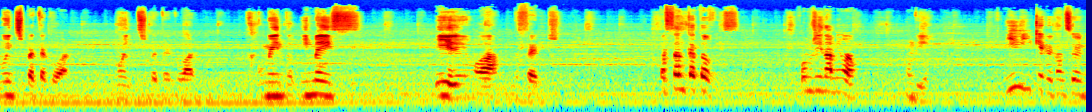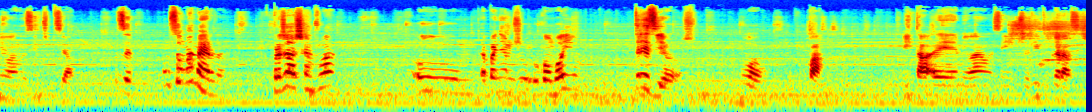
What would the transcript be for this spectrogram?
muito espetacular. Muito espetacular. Recomendo imenso irem lá de férias. Passando Katowice, fomos ainda a Milão, um dia. E o que é que aconteceu em Milão, assim, de especial? Quer dizer, começou uma merda. Para já chegamos lá, o, apanhamos o, o comboio, 13 euros. Uou, pá. E tá, é Milão, assim, puxadito, caraças.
